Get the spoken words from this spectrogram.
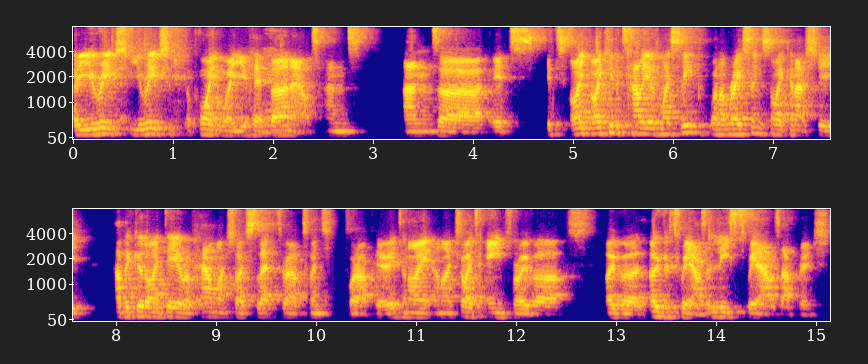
But you reach you reach a point where you hit yeah. burnout and and uh, it's it's I, I, keep a tally of my sleep when I'm racing, so I can actually have a good idea of how much I've slept throughout a 24 hour period, and I and I try to aim for over over over three hours, at least three hours average,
